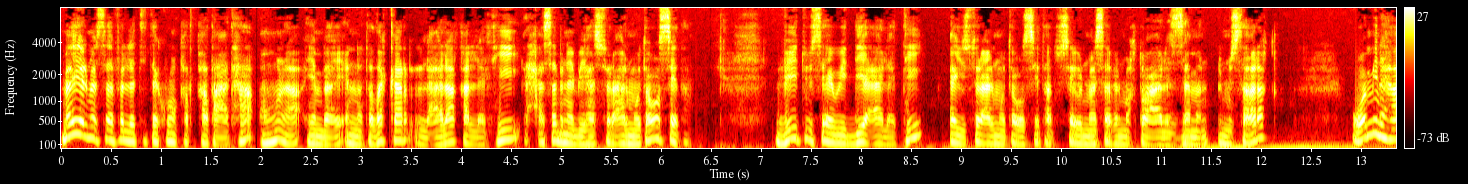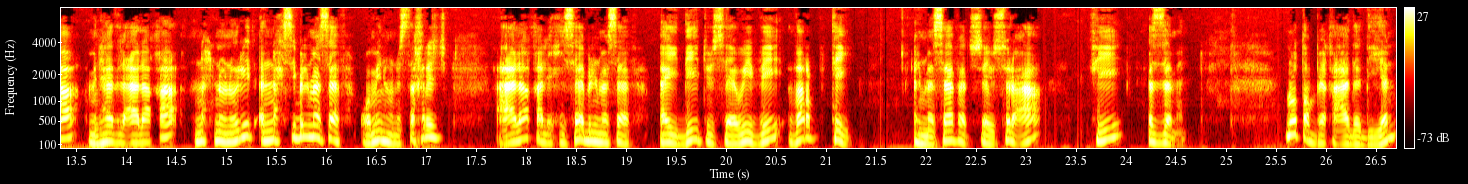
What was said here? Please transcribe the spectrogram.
ما هي المسافة التي تكون قد قطعتها؟ هنا ينبغي أن نتذكر العلاقة التي حسبنا بها السرعة المتوسطة. V تساوي D على T أي السرعة المتوسطة تساوي المسافة المقطوعة على الزمن المستغرق ومنها من هذه العلاقة نحن نريد أن نحسب المسافة ومنه نستخرج علاقة لحساب المسافة أي D تساوي V ضرب T. المسافة تساوي السرعة في الزمن. نطبق عدديا.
